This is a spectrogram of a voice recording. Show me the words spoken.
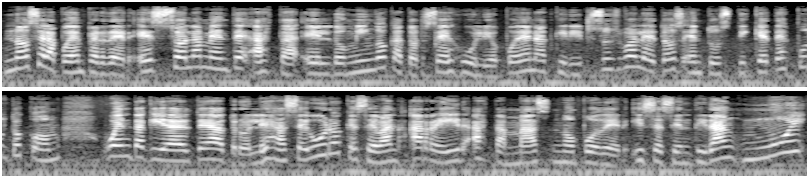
No se la pueden perder, es solamente hasta el domingo 14 de julio. Pueden adquirir sus boletos en tustiquetes.com o en taquilla del teatro. Les aseguro que se van a reír hasta más no poder y se sentirán muy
